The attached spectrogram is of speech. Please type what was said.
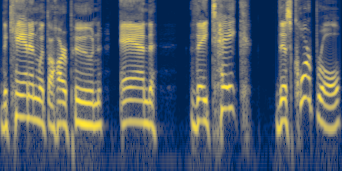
the cannon with the harpoon and they take this corporal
